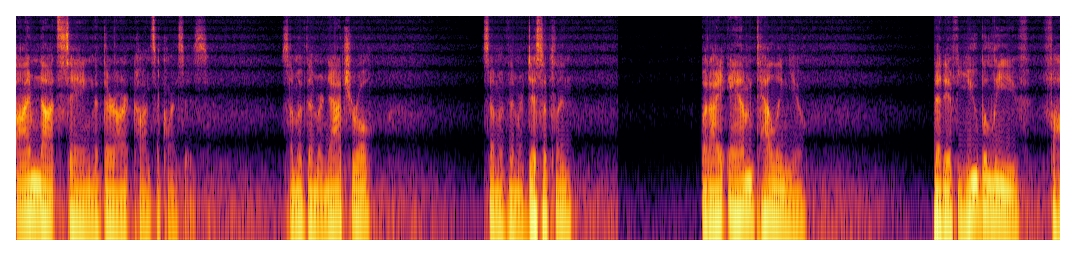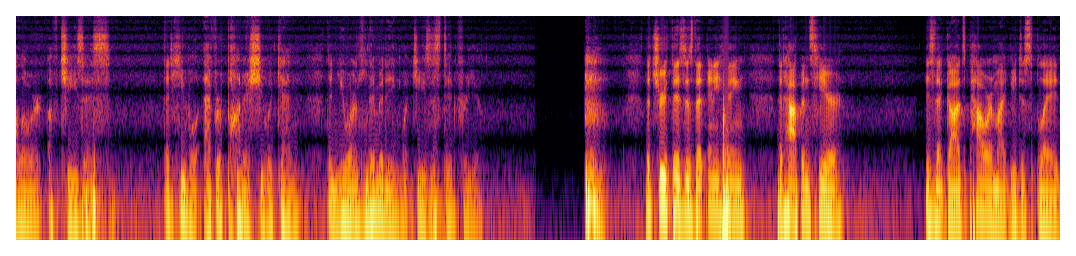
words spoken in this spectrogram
I'm not saying that there aren't consequences. Some of them are natural, some of them are discipline. But I am telling you that if you believe, follower of Jesus, that he will ever punish you again, then you are limiting what Jesus did for you. The truth is is that anything that happens here is that God's power might be displayed.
